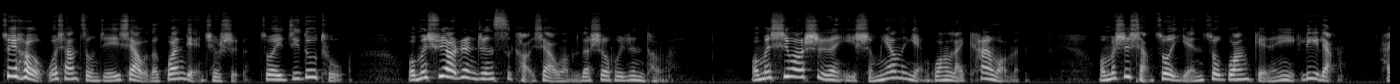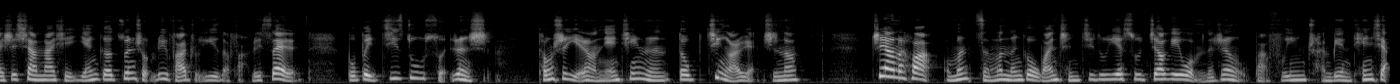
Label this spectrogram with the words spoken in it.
最后，我想总结一下我的观点，就是作为基督徒，我们需要认真思考一下我们的社会认同。我们希望世人以什么样的眼光来看我们？我们是想做盐做光，给人以力量，还是像那些严格遵守律法主义的法律赛人，不被基督所认识，同时也让年轻人都敬而远之呢？这样的话，我们怎么能够完成基督耶稣交给我们的任务，把福音传遍天下，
